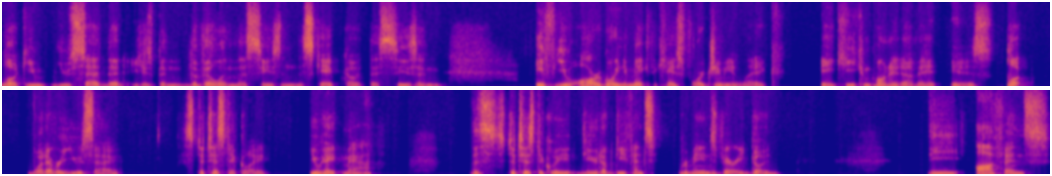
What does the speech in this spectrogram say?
look, you you said that he's been the villain this season, the scapegoat this season. If you are going to make the case for Jimmy Lake, a key component of it is look, whatever you say, statistically, you hate math. The statistically, the UW defense remains very good. The offense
